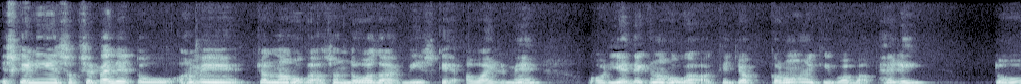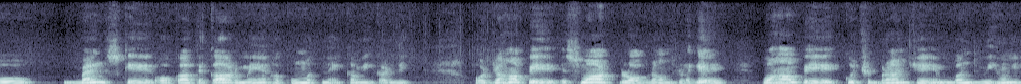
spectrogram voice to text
اس کے لیے سب سے پہلے تو ہمیں چلنا ہوگا سن دو ہزار بیس کے اوائل میں اور یہ دیکھنا ہوگا کہ جب کرونا کی وبا پھیلی تو بینکس کے اوقات کار میں حکومت نے کمی کر دی اور جہاں پہ اسمارٹ لاک ڈاؤن لگے وہاں پہ کچھ برانچیں بند بھی ہوئیں۔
